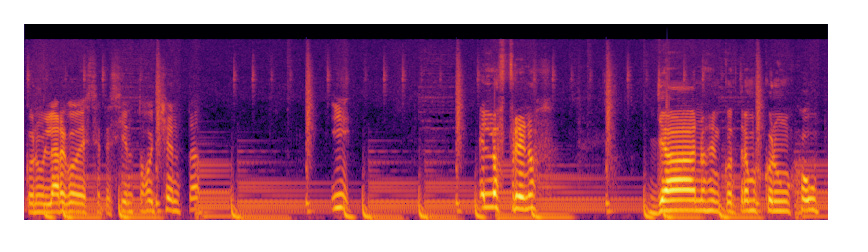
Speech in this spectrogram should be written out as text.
con un largo de 780 y en los frenos ya nos encontramos con un Hope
